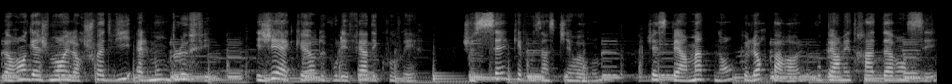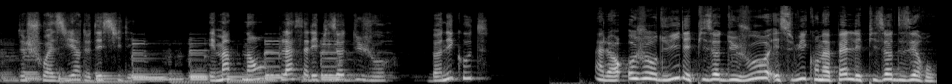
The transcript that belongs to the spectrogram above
leur engagement et leur choix de vie, elles m'ont bluffé et j'ai à cœur de vous les faire découvrir. Je sais qu'elles vous inspireront. J'espère maintenant que leur parole vous permettra d'avancer, de choisir, de décider. Et maintenant, place à l'épisode du jour. Bonne écoute Alors aujourd'hui, l'épisode du jour est celui qu'on appelle l'épisode 0.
